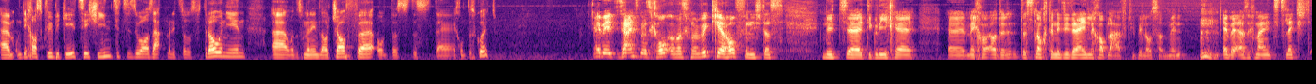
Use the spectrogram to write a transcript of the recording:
Ähm, und ich habe das Gefühl, bei GC scheint es jetzt so, als hätte man jetzt so das Vertrauen in ihn äh, und dass man ihn arbeiten und das, das, dann kommt das gut. Eben, das Einzige, was ich, was ich mir wirklich erhoffe, ist, dass nicht äh, die gleichen äh, oder dass es nachher nicht wieder ähnlich abläuft wie bei Lausanne. Weil, eben, also ich meine jetzt zuletzt,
